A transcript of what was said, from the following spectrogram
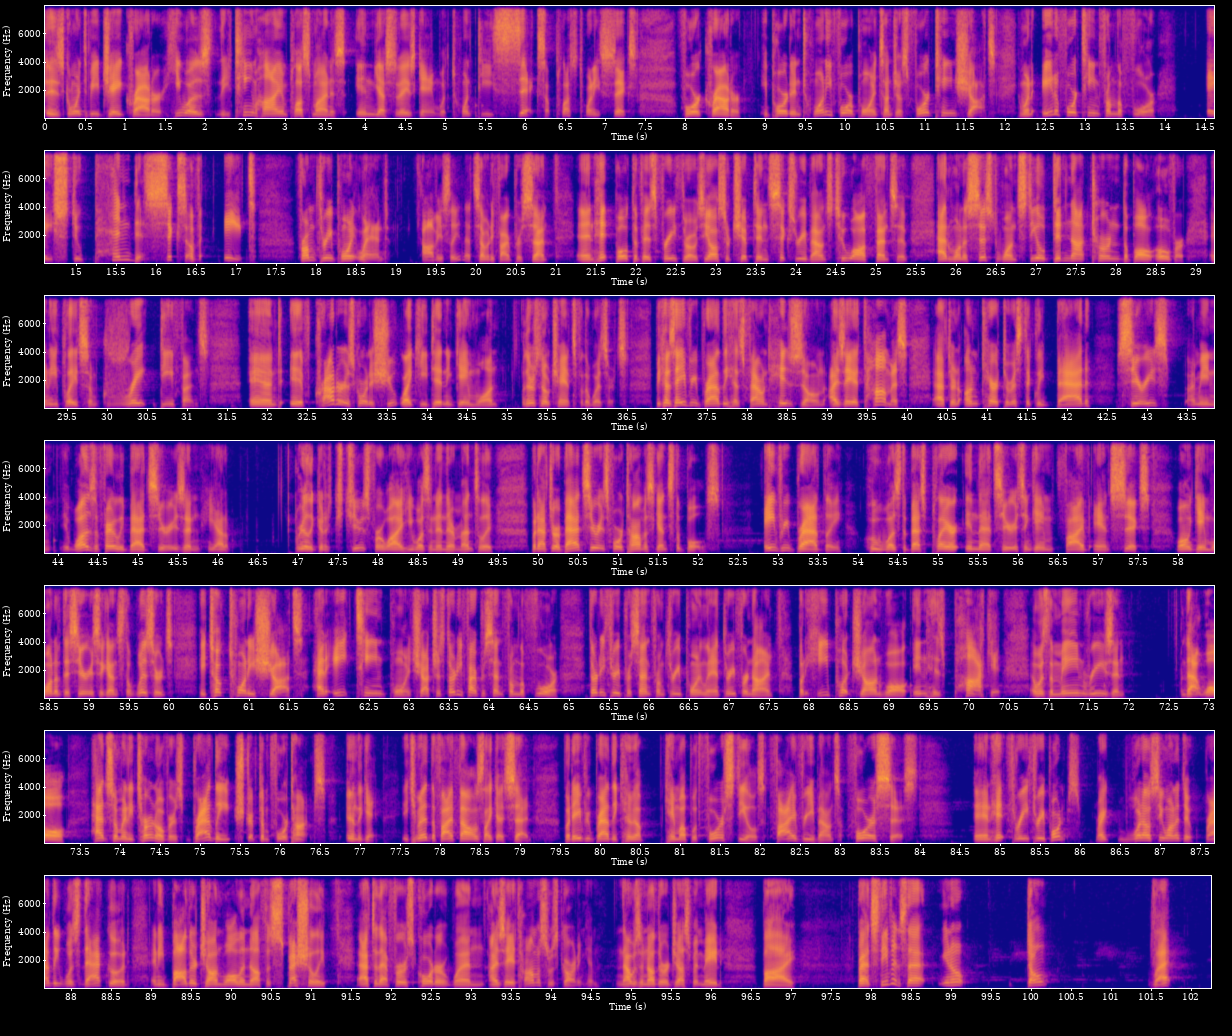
is going to be Jae Crowder. He was the team high in plus minus in yesterday's game with 26, a plus 26 for Crowder. He poured in 24 points on just 14 shots. He went 8 of 14 from the floor, a stupendous 6 of 8 from three point land. Obviously, that's 75% and hit both of his free throws. He also chipped in six rebounds, two offensive, had one assist, one steal, did not turn the ball over, and he played some great defense. And if Crowder is going to shoot like he did in game one, there's no chance for the Wizards because Avery Bradley has found his zone. Isaiah Thomas, after an uncharacteristically bad series, I mean, it was a fairly bad series, and he had a really good excuse for why he wasn't in there mentally. But after a bad series for Thomas against the Bulls, Avery Bradley, who was the best player in that series in game five and six, well, in game one of the series against the Wizards, he took 20 shots, had 18 points, shot just 35% from the floor, 33% from three point land, three for nine, but he put John Wall in his pocket and was the main reason that Wall had so many turnovers. Bradley stripped him four times in the game. He committed the five fouls, like I said, but Avery Bradley came up came up with four steals, five rebounds, four assists, and hit three three pointers. Right? What else do you want to do? Bradley was that good, and he bothered John Wall enough, especially after that first quarter when Isaiah Thomas was guarding him. And that was another adjustment made by Brad Stevens that, you know, don't let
